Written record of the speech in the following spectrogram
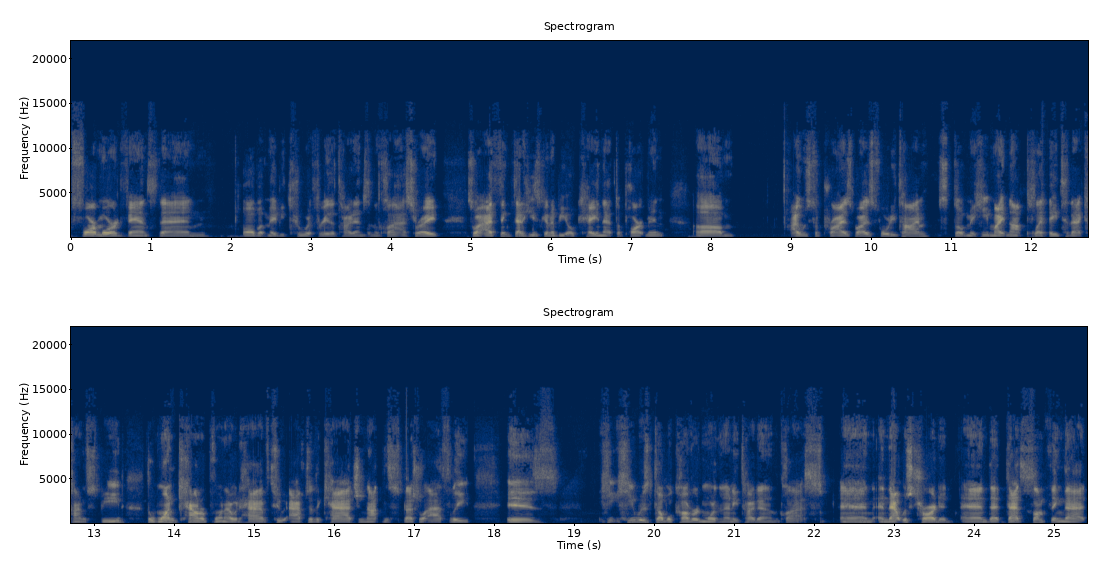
far more advanced than all but maybe two or three of the tight ends in the class, right? So I think that he's going to be okay in that department. Um, I was surprised by his 40 time, so he might not play to that kind of speed. The one counterpoint I would have to after the catch and not the special athlete is he, he was double covered more than any tight end in the class, and and that was charted, and that that's something that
